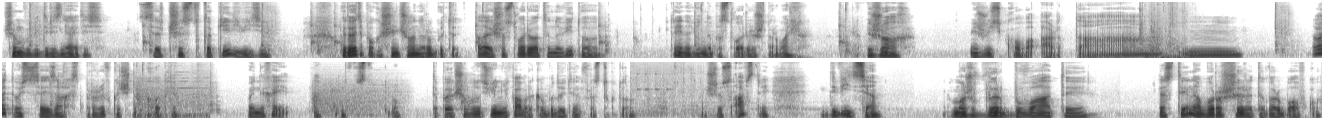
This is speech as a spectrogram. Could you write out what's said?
Чим ви відрізняєтесь? Це чисто такі дивізії? Ой, давайте поки що нічого не робити. Але якщо створювати нові, то. Та й нові не постворюєш нормально. Який жах. Міжвійськова арта. М, Давайте ось цей захист проривкочної піхотки. Ой, нехай. А, інфраструктуру. Типу, якщо будуть вільні фабрики, будують інфраструктуру. Що з Австрії. Дивіться. Можу вербувати частини або розширити вербовку.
